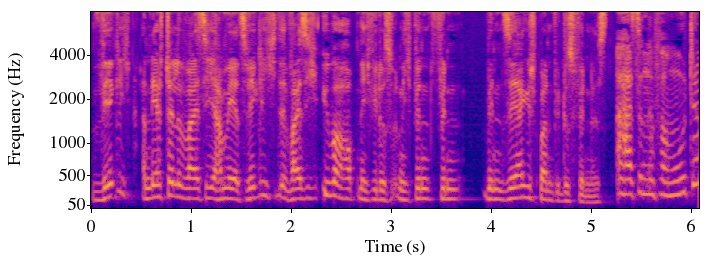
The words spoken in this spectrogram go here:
wirklich, an der Stelle weiß ich, haben wir jetzt wirklich, weiß ich überhaupt nicht, wie du es, und ich bin, bin, bin sehr gespannt, wie du es findest. Hast du eine Vermutung?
